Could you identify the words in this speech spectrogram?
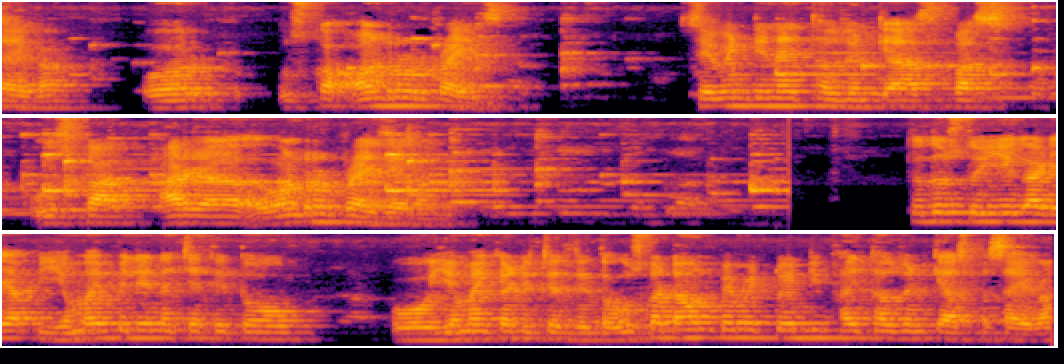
आएगा और उसका on road price seventy nine thousand के आसपास उसका ऑन रोड प्राइस आएगा। तो दोस्तों, ये गाड़ी आप ई पे लेना चाहते तो वो ई का डिटेल देता हूँ। उसका down payment twenty five thousand के आसपास आएगा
